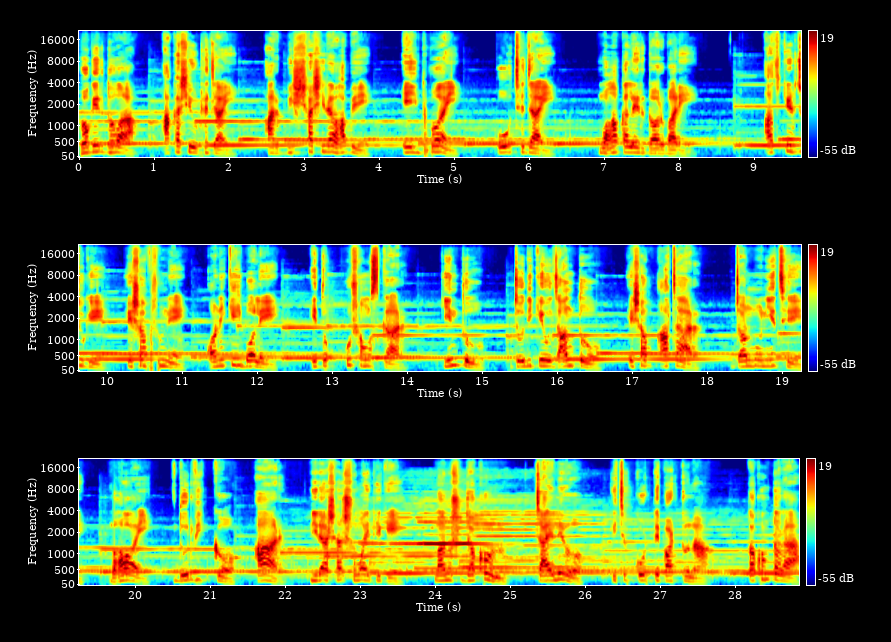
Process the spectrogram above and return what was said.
ভোগের ধোয়া আকাশে উঠে যায়, আর বিশ্বাসীরা ভাবে, এই ধোঁয়াই পৌঁছে যায় মহাকালের দরবারে। আজকের যুগে এসব শুনে অনেকেই বলে, এ তো কুসংস্কার। কিন্তু যদি কেউ জানত, এসব আচার জন্ম নিয়েছে ভয়, দুর্ভিক্ষ আর নিরাশার সময় থেকে। মানুষ যখন চাইলেও কিছু করতে পারত না, তখন তারা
